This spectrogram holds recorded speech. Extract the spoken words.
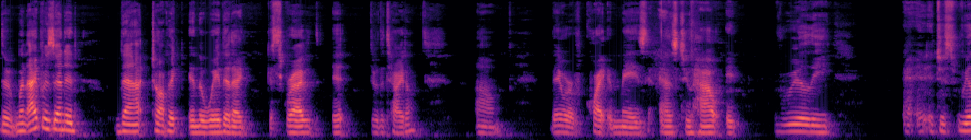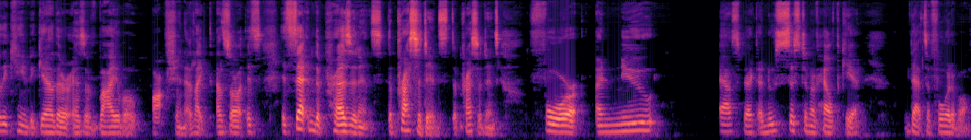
the, when I presented that topic in the way that I described it through the title, um, they were quite amazed as to how it really it just really came together as a viable option. Like I saw it's it's setting the precedence, the precedence, the precedence for a new aspect, a new system of healthcare that's affordable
